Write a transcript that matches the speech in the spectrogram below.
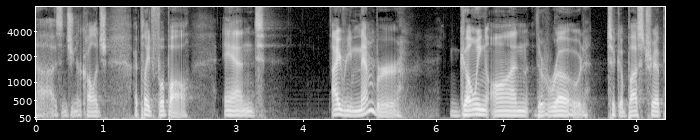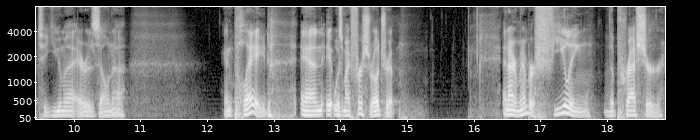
uh, I was in junior college, I played football, and I remember going on the road, took a bus trip to Yuma, Arizona, and played. And it was my first road trip. And I remember feeling the pressure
